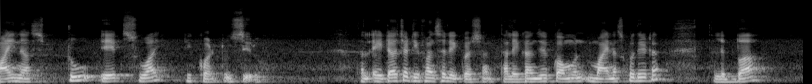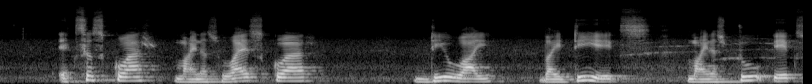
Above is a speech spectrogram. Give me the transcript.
minus two x y equal to zero তাহলে এইটা হচ্ছে ডিফারেন্সিয়াল ইকুয়েশন তাহলে এখানে যে কমন মাইনাস করে এটা, তাহলে বা x square minus y square dy by dx minus two x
